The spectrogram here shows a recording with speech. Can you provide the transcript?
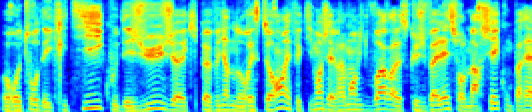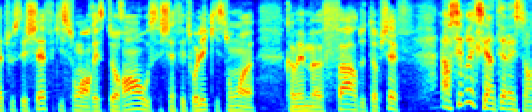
au retour des critiques ou des juges euh, qui peuvent venir dans nos restaurants. Effectivement, j'avais vraiment envie de voir euh, ce que je valais sur le marché comparé à tous ces chefs qui sont en restaurant ou ces chefs étoilés qui sont quand même phares de Top Chef. Alors c'est vrai que c'est intéressant.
